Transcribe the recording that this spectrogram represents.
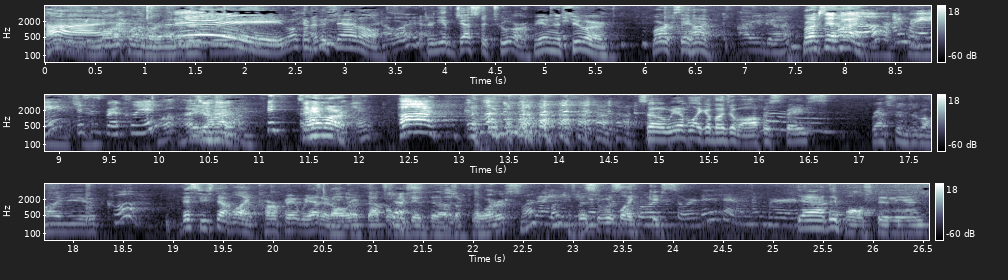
Hi. Hi. Mark, one of our editors. Hey, welcome to the channel. How are you? We're gonna give Jess a tour. We're giving the tour. Mark, say hi. How are you doing? Mark, say hi. Hello, I'm Ray. This is Brooklyn. Say hi. Say hi, Mark. Hi. So we have like a bunch of office space. Restrooms are behind you. Cool. This used to have like carpet. We had it all ripped up when we did the, the floors. Right, you This did was the like- floor sorted. I remember. Yeah, they polished it in the end.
